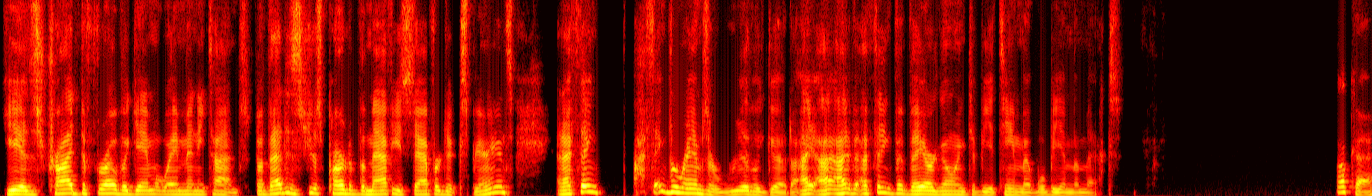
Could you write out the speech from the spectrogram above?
He has tried to throw the game away many times, but that is just part of the Matthew Stafford experience. And I think I think the Rams are really good. I I I think that they are going to be a team that will be in the mix. Okay.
